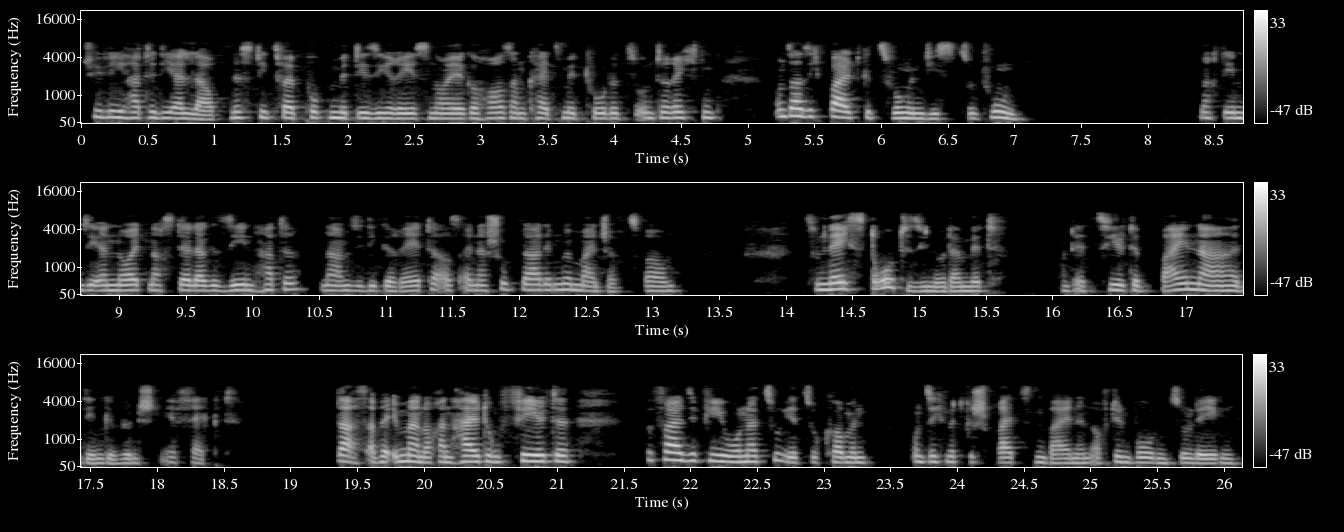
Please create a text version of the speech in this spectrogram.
Julie hatte die Erlaubnis, die zwei Puppen mit Desirees neue Gehorsamkeitsmethode zu unterrichten und sah sich bald gezwungen, dies zu tun. Nachdem sie erneut nach Stella gesehen hatte, nahm sie die Geräte aus einer Schublade im Gemeinschaftsraum. Zunächst drohte sie nur damit und erzielte beinahe den gewünschten Effekt. Da es aber immer noch an Haltung fehlte, befahl sie Fiona, zu ihr zu kommen und sich mit gespreizten Beinen auf den Boden zu legen.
